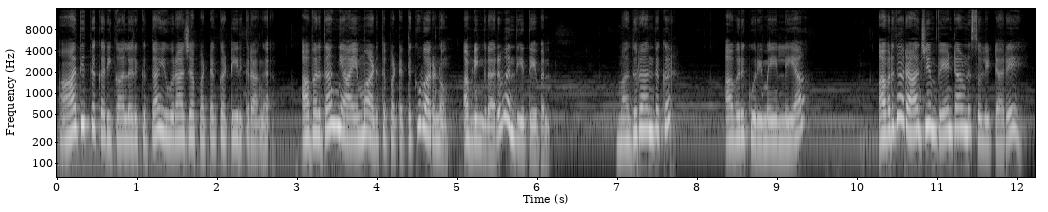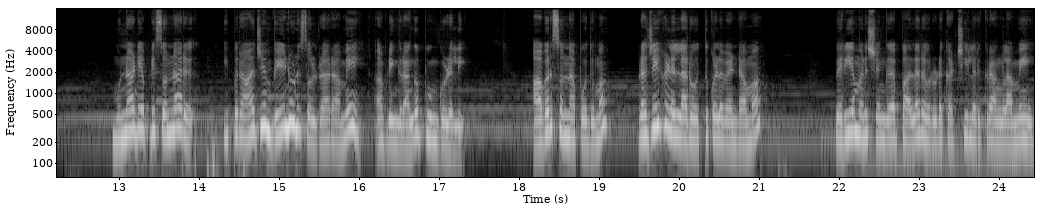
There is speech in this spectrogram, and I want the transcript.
ஆதித்த கரிகாலருக்கு தான் யுவராஜா பட்டம் கட்டியிருக்கிறாங்க. அவர் தான் நியாயமா அடுத்த பட்டத்துக்கு வரணும் அப்படிங்கிறாரு வந்தியத்தேவன். மதுராந்தகர் அவருக்கு உரிமை இல்லையா? அவர் தான் ராஜ்யம் வேண்டாம்னு சொல்லிட்டாரே. முன்னாடி அப்படி சொன்னாரு இப்ப ராஜ்யம் வேணும்னு சொல்றாராமே அப்படிங்கிறாங்க பூங்குழலி. அவர் சொன்னா போதுமா? பிரஜைகள் எல்லாரும் ஒத்துக்கொள்ள வேண்டாமா? பெரிய மனுஷங்க பலர் அவரோட கட்சியில இருக்கிறாங்களாமே.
